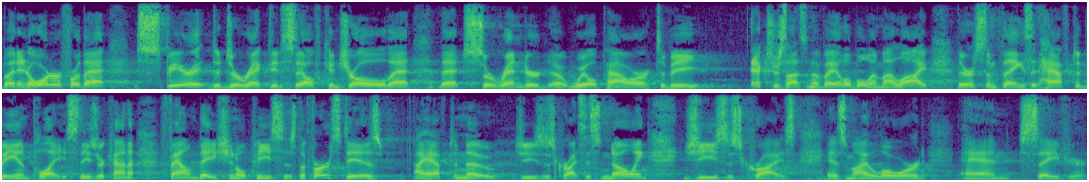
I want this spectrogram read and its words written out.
But in order for that spirit the directed self control, that, that surrendered uh, willpower to be exercised and available in my life, there are some things that have to be in place. These are kind of foundational pieces. The first is I have to know Jesus Christ. It's knowing Jesus Christ as my Lord and Savior,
